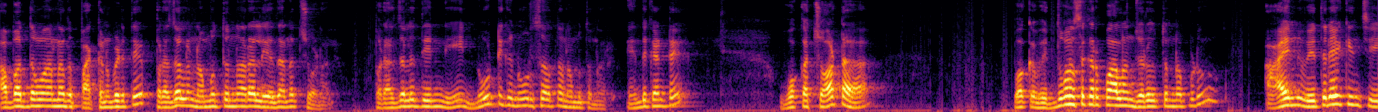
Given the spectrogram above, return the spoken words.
అబద్ధమా అన్నది పక్కన పెడితే ప్రజలు నమ్ముతున్నారా లేదన్నది చూడాలి. ప్రజలు దీన్ని నూటికి నూరు శాతం నమ్ముతున్నారు. ఎందుకంటే ఒక చోట ఒక విధ్వంసకర పాలన జరుగుతున్నప్పుడు ఆయన్ని వ్యతిరేకించి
